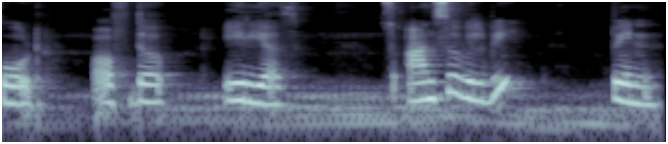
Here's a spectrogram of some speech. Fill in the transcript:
code of the areas. So answer will be pin.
